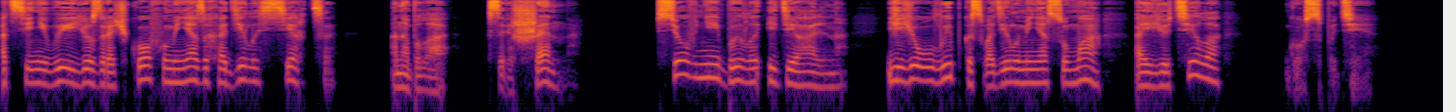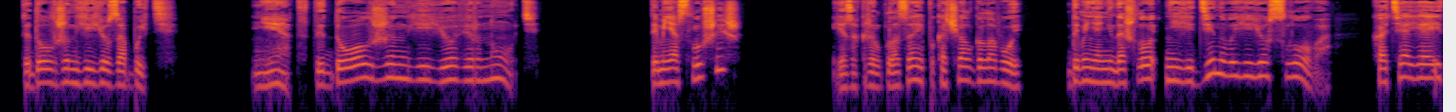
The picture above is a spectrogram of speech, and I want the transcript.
От синевы ее зрачков у меня заходилось сердце. Она была совершенна. Все в ней было идеально. Ее улыбка сводила меня с ума, а ее тело... Господи, ты должен ее забыть. Нет, ты должен ее вернуть. Ты меня слушаешь?» Я закрыл глаза и покачал головой. До меня не дошло ни единого ее слова, хотя я и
